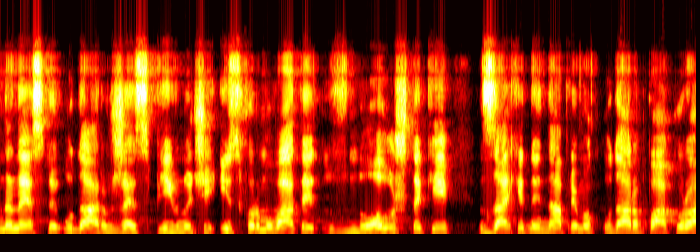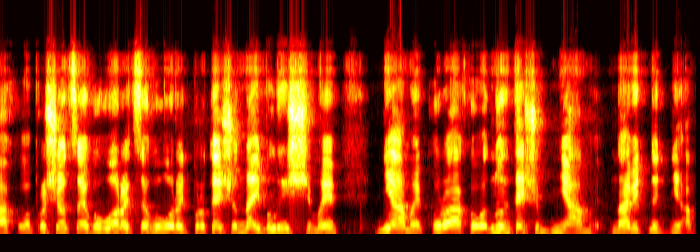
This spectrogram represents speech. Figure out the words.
нанести удар вже з півночі і сформувати знову ж таки західний напрямок удару по Курахова. Про що це говорить? Це говорить про те, що найближчими днями Курахова, ну не те, що днями, навіть не днями,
